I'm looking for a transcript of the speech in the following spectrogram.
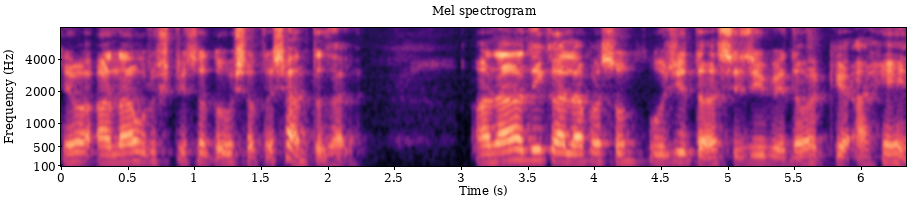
तेव्हा अनावृष्टीचा दोष आता शांत झाला. अनादी कालापासून पूजित अशी जी वेदवाक्य आहेत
